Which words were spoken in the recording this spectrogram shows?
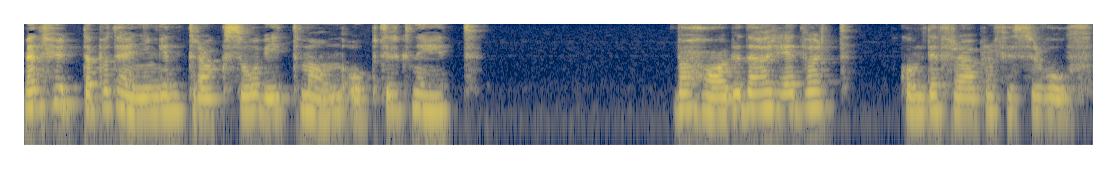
men hutta på tegningen trakk så vidt mannen opp til kneet. Hva har du der, Edvard? kom det fra professor Wolff.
